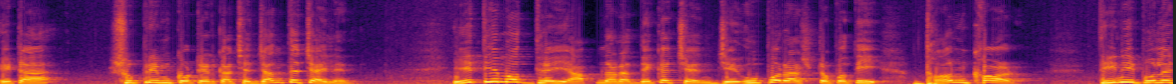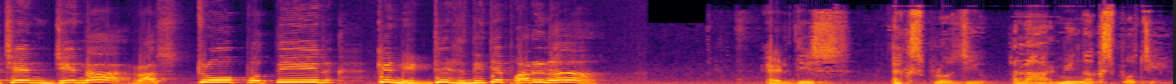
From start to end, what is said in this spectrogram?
এটা সুপ্রিম কোর্টের কাছে জানতে চাইলেন। ইতিমধ্যেই আপনারা দেখেছেন যে উপরাষ্ট্রপতি ধনখড় তিনি বলেছেন যে না রাষ্ট্রপতির কে নির্দেশ দিতে পারে না at this explosive, alarming explosive.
